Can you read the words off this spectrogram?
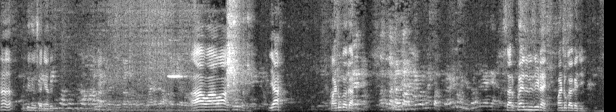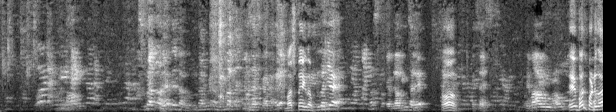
हा? किती दिवसांनी आले? हा वा वा. या. पांडू काका. सरप्राईज विजिट आहे पांडू काकाची. मस्त एकदम. हो ए बस पांडूदा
